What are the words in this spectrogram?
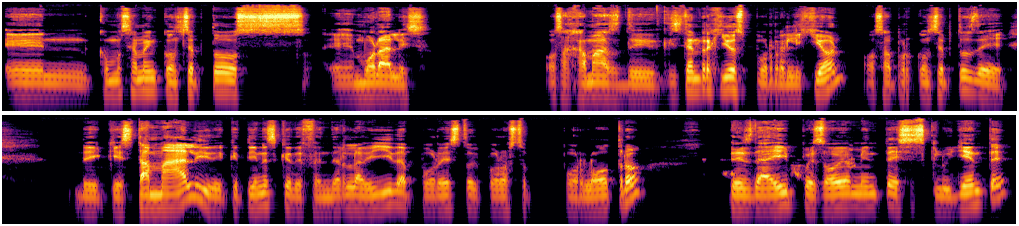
en, ¿cómo se llama? En conceptos eh, morales. O sea, jamás, de que estén regidos por religión, o sea, por conceptos de, de que está mal y de que tienes que defender la vida por esto y por esto, por lo otro. Desde ahí, pues obviamente es excluyente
